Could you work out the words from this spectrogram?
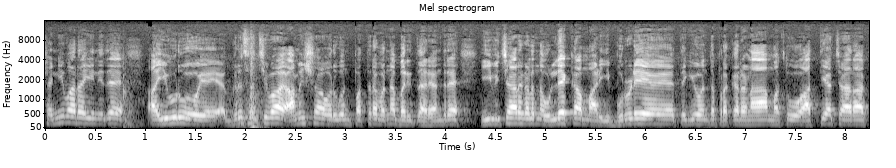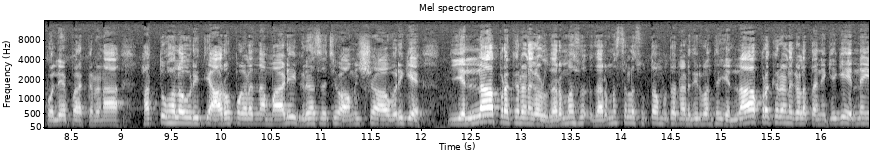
ಶನಿವಾರ ಏನಿದೆ ಇವರು ಗೃಹ ಸಚಿವ ಅಮಿತ್ ಶಾ ಅವರಿಗೊಂದು ಪತ್ರವನ್ನು ಬರೀತಾರೆ. ಅಂದರೆ ಈ ವಿಚಾರಗಳನ್ನು ಉಲ್ಲೇಖ ಮಾಡಿ, ಈ ಬುರುಡೆ ತೆಗೆಯುವಂಥ ಪ್ರಕರಣ ಮತ್ತು ಅತ್ಯಾಚಾರ, ಕೊಲೆ ಪ್ರಕರಣ, ಹತ್ತು ಹಲವು ರೀತಿಯ ಆರೋಪಗಳನ್ನು ಮಾಡಿ ಗೃಹ ಸಚಿವ ಅಮಿತ್ ಶಾ ಅವರಿಗೆ ಈ ಎಲ್ಲ ಪ್ರಕರಣಗಳು ಧರ್ಮ ಧರ್ಮಸ್ಥಳ ಸುತ್ತಮುತ್ತ ನಡೆದಿರುವಂಥ ಎಲ್ಲ ಪ್ರಕರಣಗಳ ತನಿಖೆಗೆ ಎನ್ ಐ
